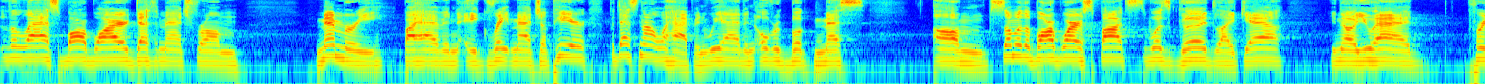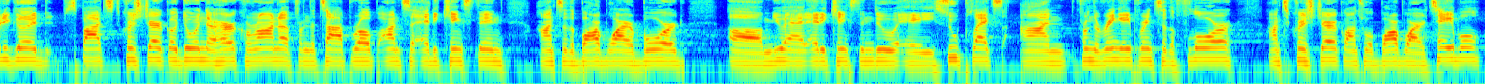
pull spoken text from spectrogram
the last barbed wire death match from memory by having a great match up here, but that's not what happened. We had an overbooked mess. Um, some of the barbed wire spots was good. Like, yeah, you know, you had pretty good spots. Chris Jericho doing the Hurricanrana from the top rope onto Eddie Kingston onto the barbed wire board. Um, you had Eddie Kingston do a suplex on from the ring apron to the floor onto Chris Jericho onto a barbed wire table.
